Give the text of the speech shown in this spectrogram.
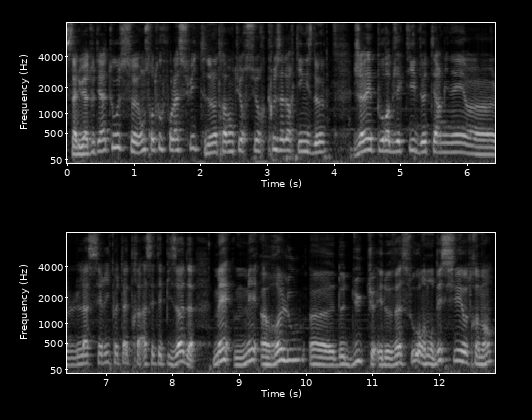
Salut à toutes et à tous, on se retrouve pour la suite de notre aventure sur Crusader Kings 2. J'avais pour objectif de terminer euh, la série peut-être à cet épisode, mais mes relous euh, de ducs et de vassaux en ont décidé autrement.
